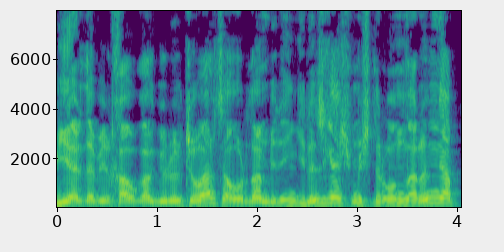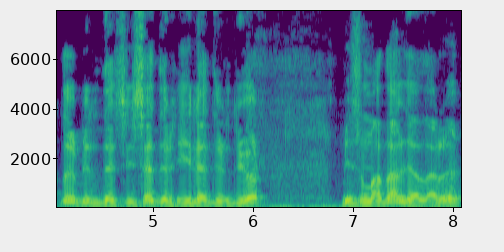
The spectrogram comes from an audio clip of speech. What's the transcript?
Bir yerde bir kavga gürültü varsa oradan bir İngiliz geçmiştir. Onların yaptığı bir desisedir, hiledir diyor. Biz madalyaları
